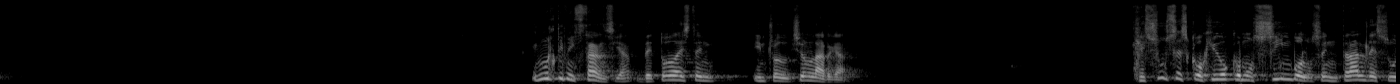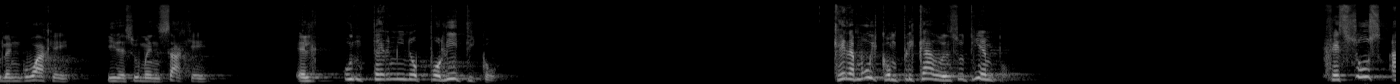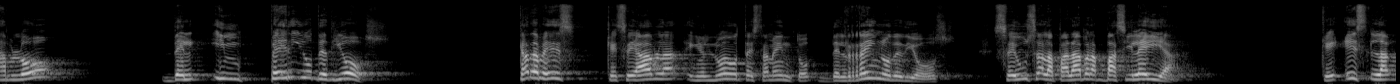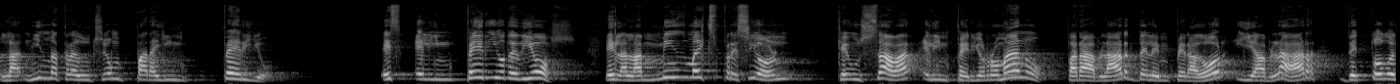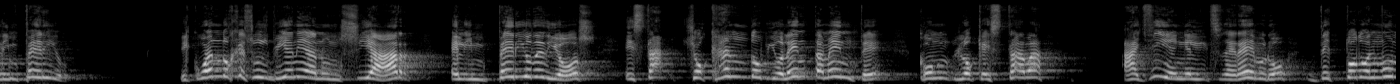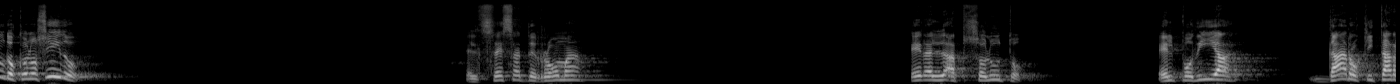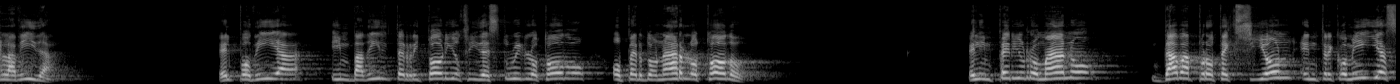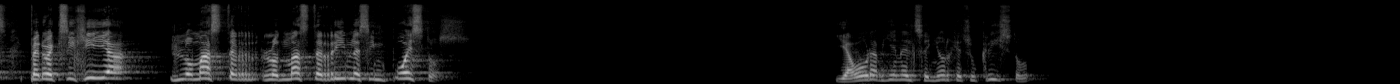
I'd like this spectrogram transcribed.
En última instancia, de toda esta introducción larga, Jesús escogió como símbolo central de su lenguaje y de su mensaje un término político que era muy complicado en su tiempo. Jesús habló del imperio de Dios. Cada vez que se habla en el Nuevo Testamento del reino de Dios, se usa la palabra basileia, que es la, misma traducción para imperio. Es el imperio de Dios. Era la misma expresión que usaba el imperio romano para hablar del emperador y hablar de todo el imperio. Y cuando Jesús viene a anunciar el imperio de Dios, está chocando violentamente con lo que estaba allí en el cerebro de todo el mundo conocido. El César de Roma era el absoluto. Él podía dar o quitar la vida. Él podía invadir territorios y destruirlo todo o perdonarlo todo. El imperio romano daba protección, entre comillas, pero exigía los más terribles impuestos. Y ahora viene el Señor Jesucristo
